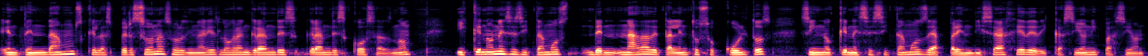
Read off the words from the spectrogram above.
entendamos que las personas ordinarias logran grandes, grandes cosas, ¿no? Y que no necesitamos de nada de talentos ocultos, sino que necesitamos de aprendizaje, dedicación y pasión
